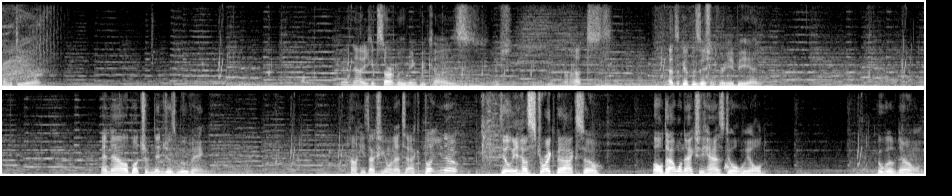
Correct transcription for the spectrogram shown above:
of a deal. And now you can start moving because... Actually, no, that's... That's a good position for you to be in. And now a bunch of ninjas moving. Huh, he's actually going to attack. But, you know, Dilly has strike back, so... Oh, that one actually has dual wield. Who would have known?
